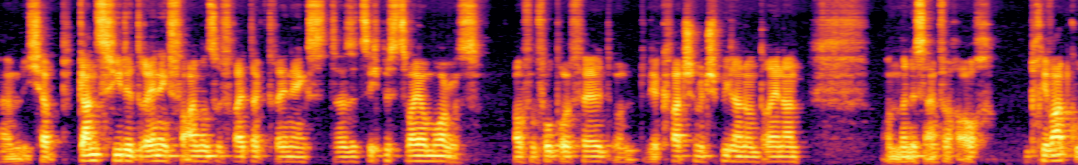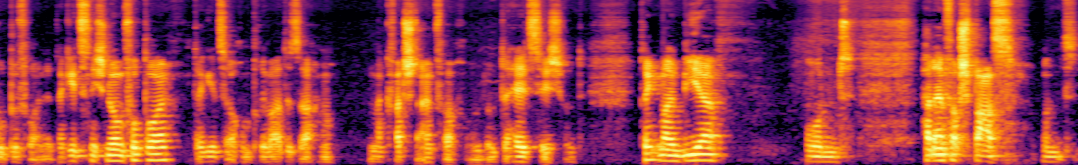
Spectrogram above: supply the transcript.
Ähm, ich habe ganz viele Trainings, vor allem unsere Freitag-Trainings, da sitze ich bis zwei Uhr morgens auf dem Footballfeld und wir quatschen mit Spielern und Trainern. Und man ist einfach auch privat gut befreundet. Da geht es nicht nur um Football, da geht es auch um private Sachen. Man quatscht einfach und unterhält sich und trinkt mal ein Bier und hat einfach Spaß. Und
